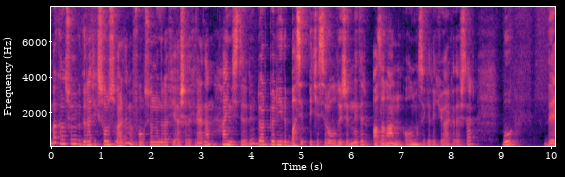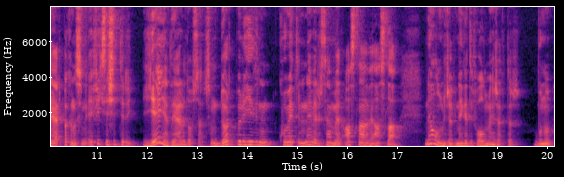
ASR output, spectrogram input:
bakın şöyle bir grafik sorusu var değil mi? Fonksiyonun grafiği aşağıdakilerden hangisidir diyor. 4 bölü 7 basit bir kesir olduğu için nedir? Azalan olması gerekiyor arkadaşlar. Bu değer bakınız şimdi fx eşittir y ya değerli dostlar. Şimdi 4 bölü 7'nin kuvvetini ne verirsen ver asla ve asla ne olmayacak? Negatif olmayacaktır. Bunu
